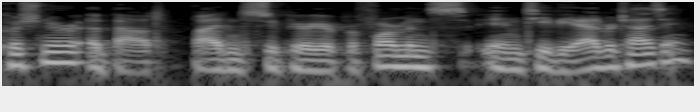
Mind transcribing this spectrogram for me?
Kushner about Biden's superior performance in TV advertising,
